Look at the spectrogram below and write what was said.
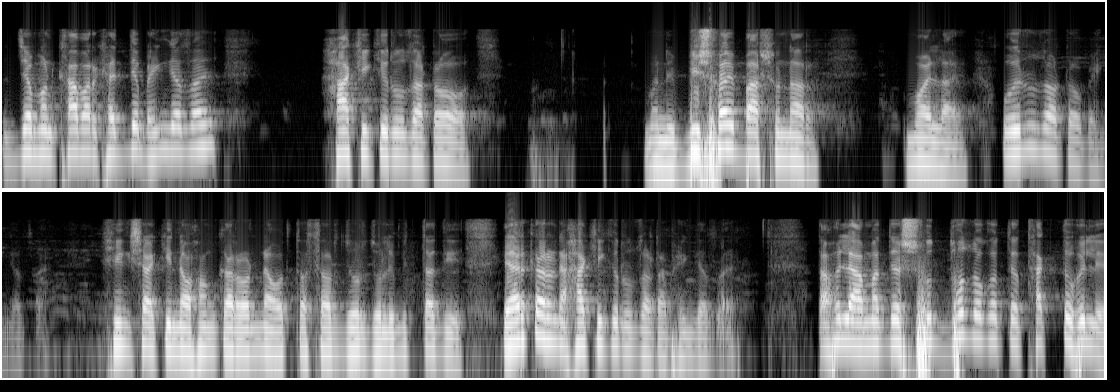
যেমন খাবার খাদ্যে ভেঙ্গা যায়, হাকিকি রোজাটা মানে বিষয় বাসনার ময়লায় ওই রোজাটাও ভেঙ্গা যায়। হিংসা কিনা অহংকার, অন্যায়, অত্যাচার জোর জলিম ইত্যাদি, এর কারণে হাকিকি রোজাটা ভেঙ্গে যায়। তাহলে আমাদের শুদ্ধ জগতে থাকতে হইলে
